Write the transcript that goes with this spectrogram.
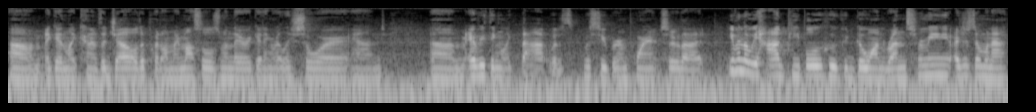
um, again like kind of the gel to put on my muscles when they were getting really sore and um, everything like that was was super important so that even though we had people who could go on runs for me, I just didn't want to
